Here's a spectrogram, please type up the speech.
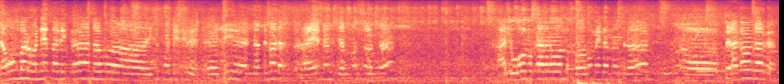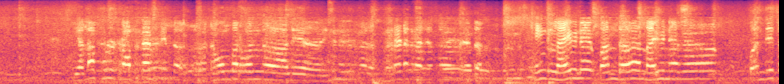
ನವೆಂಬರ್ ಒಂದನೇ ತಾರೀಕು ನಾವು ಇದು ಕೊಟ್ಟಿದ್ದೀವಿ ಅಲ್ಲಿ ನಂದಗಡ ರಾಯಣ್ಣ ಜನ್ಮಸ್ಥಳಕ್ಕ ಅಲ್ಲಿ ಹೋಗ್ಬೇಕಾದ್ರೆ ಒಂದು ಪ್ರಾಬ್ಲಮ್ ಏನಂತಂದ್ರ ಬೆಳಗಾವಿದಾಗ ಎಲ್ಲ ಫುಲ್ ಟ್ರಾಫಿಕ್ ಆಗ್ತಿತ್ತು ನವೆಂಬರ್ ಒಂದು ಅದೇ ಕರ್ನಾಟಕ ರಾಜ್ಯೋತ್ಸವ ಹಿಂಗೆ ಲೈವ್ನಾಗ ಬಂದ ಲೈವ್ನಾಗ ಬಂದಿದ್ದ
